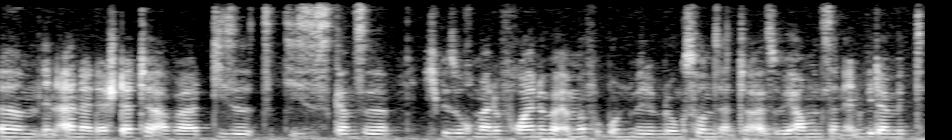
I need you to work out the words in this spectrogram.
ähm, in einer der Städte, aber diese, dieses ganze, ich besuche meine Freunde, war immer verbunden mit dem Dongsun Center. Also wir haben uns dann entweder mit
